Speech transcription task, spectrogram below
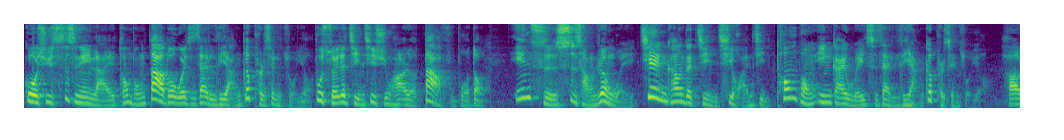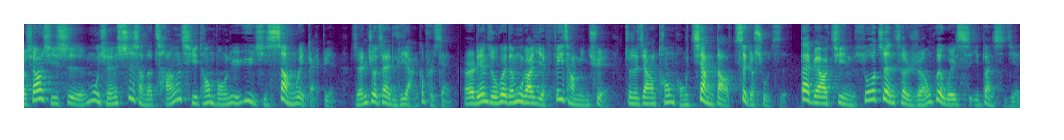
过去四十年以来，通膨大多维持在两个 percent 左右，不随着景气循环而有大幅波动。因此，市场认为健康的景气环境，通膨应该维持在两个 percent 左右。好消息是，目前市场的长期通膨率预期尚未改变，仍旧在两个 percent，而联准会的目标也非常明确，就是将通膨降到这个数字，代表紧缩政策仍会维持一段时间。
